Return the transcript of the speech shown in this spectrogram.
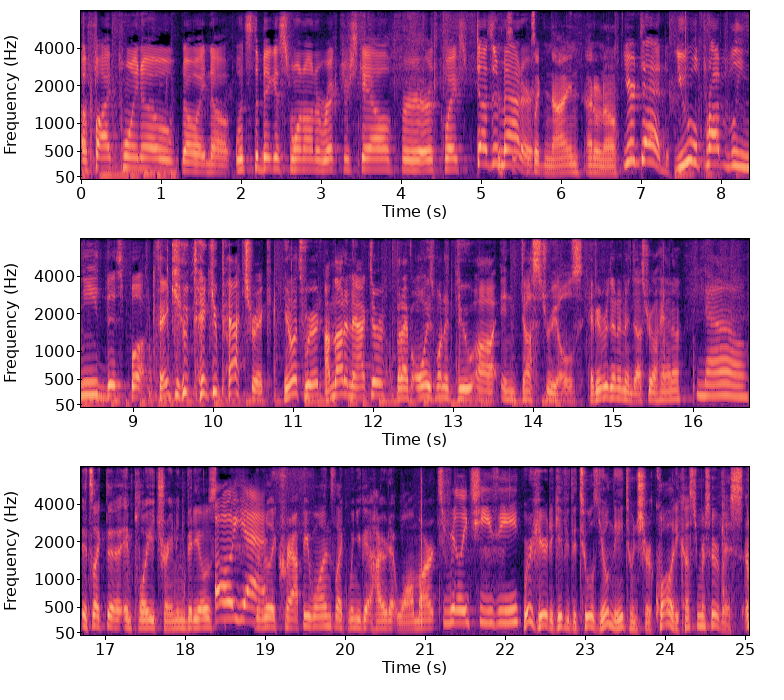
a 5.0, oh wait, no, what's the biggest one on a Richter scale for earthquakes? Doesn't matter. It's like nine. I don't know. You're dead. You will probably need this book. Thank you, thank you, Patrick. You know what's weird? I'm not an actor, but I've always wanted to do uh, industrials. Have you ever done an industrial, Hannah? No. It's like the employee training videos. Oh, yeah. The really crappy ones, like when you get hired at Walmart. It's really cheesy. We're here to give you the tools you'll need to ensure quality customer service.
